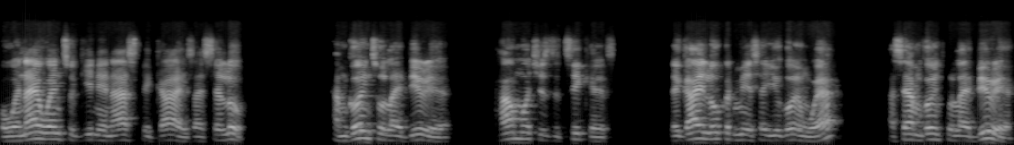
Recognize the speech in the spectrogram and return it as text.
But when I went to Guinea and asked the guys, I said, look, I'm going to Liberia. How much is the ticket? The guy looked at me and said, You're going where? I said, I'm going to Liberia.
